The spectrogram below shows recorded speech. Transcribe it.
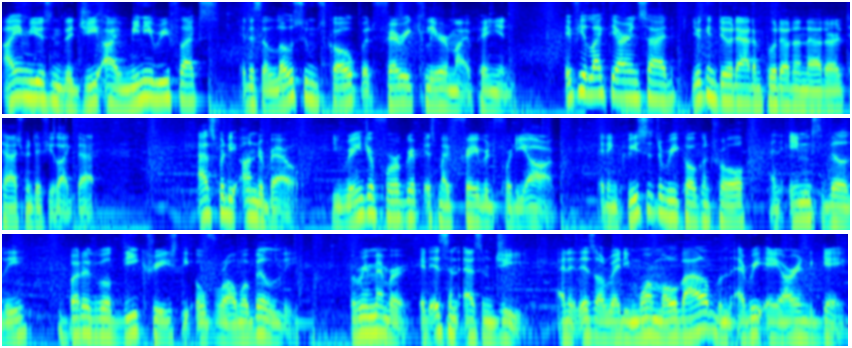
I am using the GI Mini Reflex, it is a low zoom scope but very clear in my opinion. If you like the iron sight, you can do that and put on another attachment if you like that. As for the underbarrel, the Ranger foregrip is my favorite for the AUG. It increases the recoil control and aiming stability, but it will decrease the overall mobility. But remember, it is an SMG, and it is already more mobile than every AR in the game,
